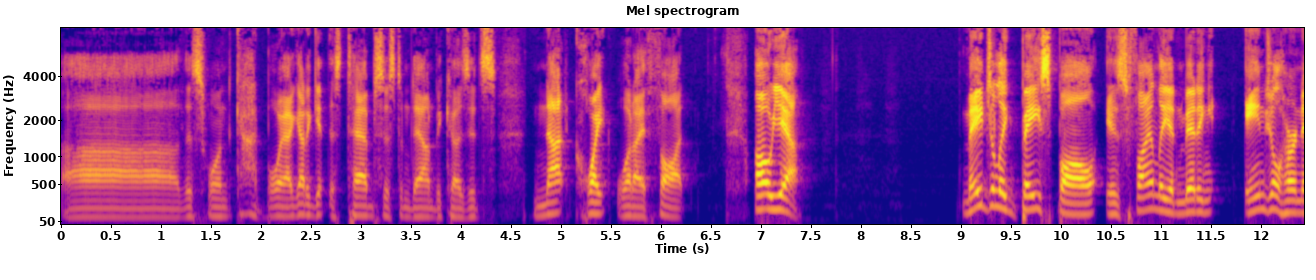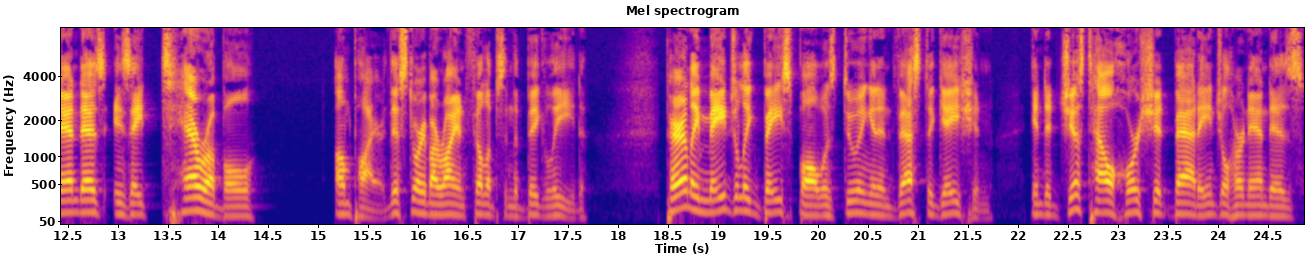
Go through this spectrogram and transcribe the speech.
Uh, this one, God, boy, I got to get this tab system down because it's not quite what I thought. Oh, yeah. Major League Baseball is finally admitting Angel Hernandez is a terrible umpire. This story by Ryan Phillips in the big lead. Apparently, Major League Baseball was doing an investigation into just how horseshit bad Angel Hernandez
